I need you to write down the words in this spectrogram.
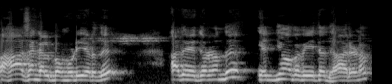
மகாசங்கல்பம் முடியறது அதை தொடர்ந்து யஜ்ஞோபவீத தாரணம்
